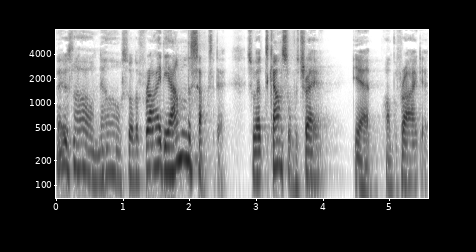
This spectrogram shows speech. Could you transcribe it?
And it was like, oh no. So the Friday and the Saturday. So we had to cancel the train yeah. on the Friday.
